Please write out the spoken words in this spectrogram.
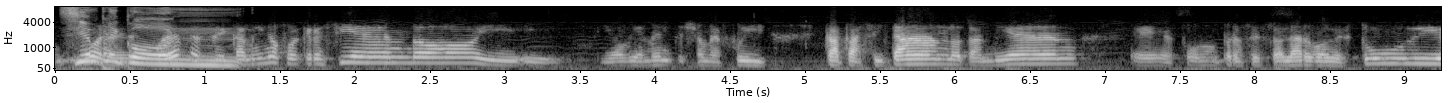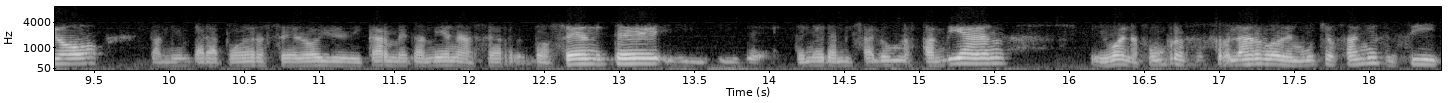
Siempre con... El camino fue creciendo y, obviamente yo me fui capacitando también, eh, fue un proceso largo de estudio, también para poder ser hoy dedicarme también a ser docente y, de tener a mis alumnos también. Y bueno, fue un proceso largo de muchos años y sí,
